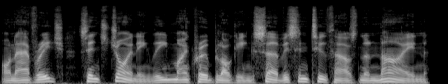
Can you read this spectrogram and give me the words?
on average, since joining the microblogging service in 2009.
